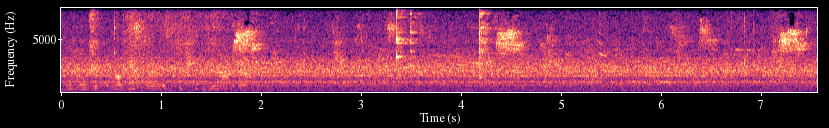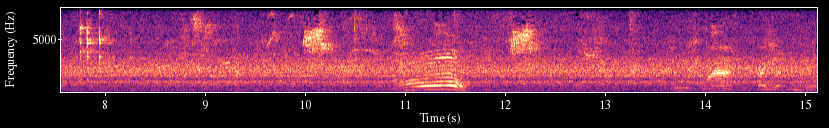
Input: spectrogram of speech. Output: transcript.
เดี๋ยวเราจะพาพี่ฝ้ายออกไปกินย่างกัน โอ้รีบมากจะไปอย่างเดียว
